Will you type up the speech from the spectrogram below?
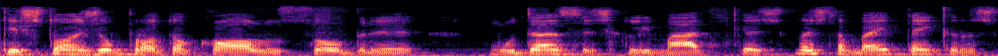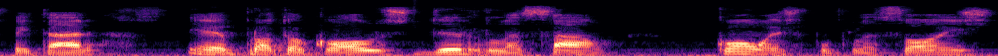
questões de um protocolo sobre mudanças climáticas, mas também tem que respeitar eh, protocolos de relação com as populações,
